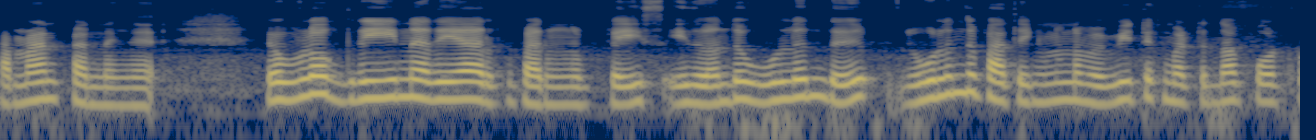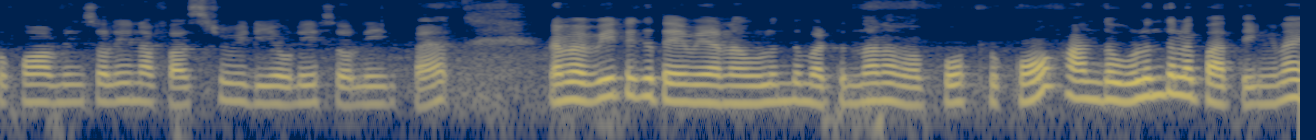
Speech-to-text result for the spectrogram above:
கமெண்ட் பண்ணுங்கள் எவ்வளோ க்ரீனரியாக இருக்குது பாருங்கள் ப்ளேஸ் இது வந்து உளுந்து. உளுந்து பார்த்திங்கன்னா நம்ம வீட்டுக்கு மட்டும்தான் போட்டிருக்கோம் அப்படின்னு சொல்லி நான் ஃபஸ்ட் வீடியோவிலே சொல்லியிருப்பேன். நம்ம வீட்டுக்கு தேவையான உளுந்து மட்டும்தான் நம்ம போட்டிருக்கோம். அந்த உளுந்தில் பார்த்திங்கன்னா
